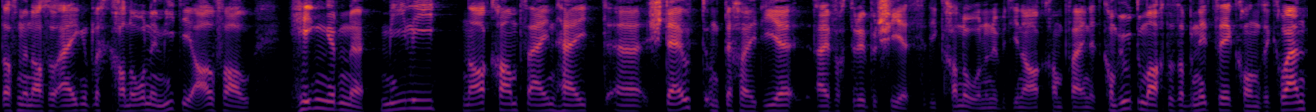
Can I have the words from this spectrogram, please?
dass man also eigentlich Kanonen im Idealfall hinter eine Melee Nahkampfeinheit äh, stellt und dann können die einfach drüber schießen, die Kanonen über die Nahkampfeinheit. Der Computer macht das aber nicht sehr konsequent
